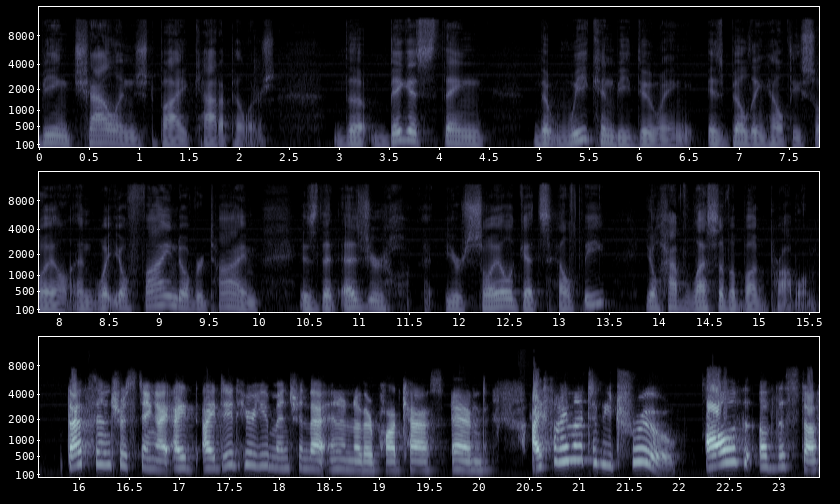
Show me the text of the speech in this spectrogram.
being challenged by caterpillars the biggest thing that we can be doing is building healthy soil and what you'll find over time is that as your your soil gets healthy you'll have less of a bug problem That's interesting. I, I I did hear you mention that in another podcast and I find that to be true. All of the, of the stuff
